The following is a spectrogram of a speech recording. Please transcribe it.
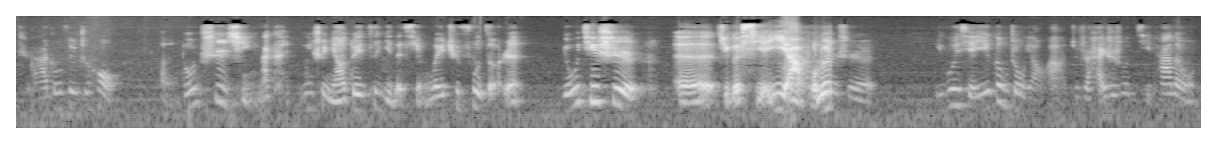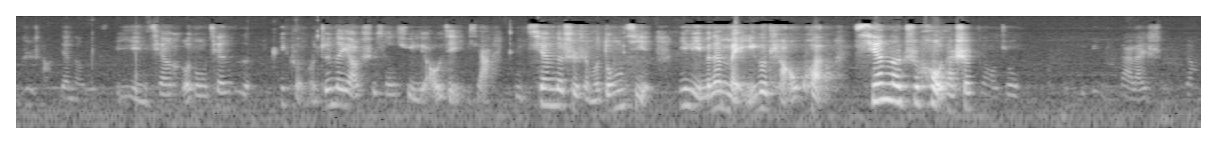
十八周岁之后。很多事情，那肯定是你要对自己的行为去负责任，尤其是呃这个协议啊，不论是离婚协议更重要啊，就是还是说其他的我们日常见到的协议，你签合同签字，你可能真的要事先去了解一下，你签的是什么东西，你里面的每一个条款签了之后，它生效之后会给你带来什么样的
